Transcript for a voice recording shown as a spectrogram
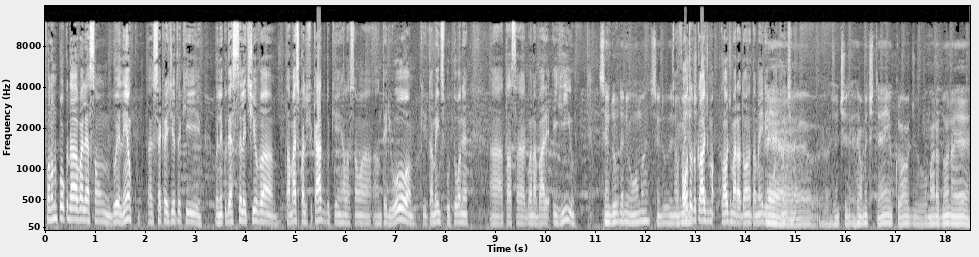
Falando um pouco da avaliação do elenco, você acredita que o elenco dessa seletiva está mais qualificado do que em relação à anterior, que também disputou né, a Taça Guanabara e Rio? Sem dúvida nenhuma, sem dúvida nenhuma. A volta a gente... do Cláudio, Cláudio Maradona também, bem é, importante, né? A gente realmente tem, o Cláudio, o Maradona é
